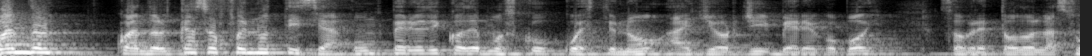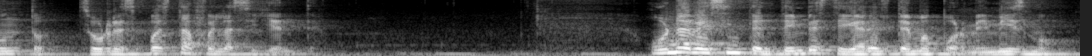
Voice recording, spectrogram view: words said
Cuando, cuando el caso fue noticia, un periódico de Moscú cuestionó a Georgi Beregovoy sobre todo el asunto. Su respuesta fue la siguiente. Una vez intenté investigar el tema por mí mismo.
